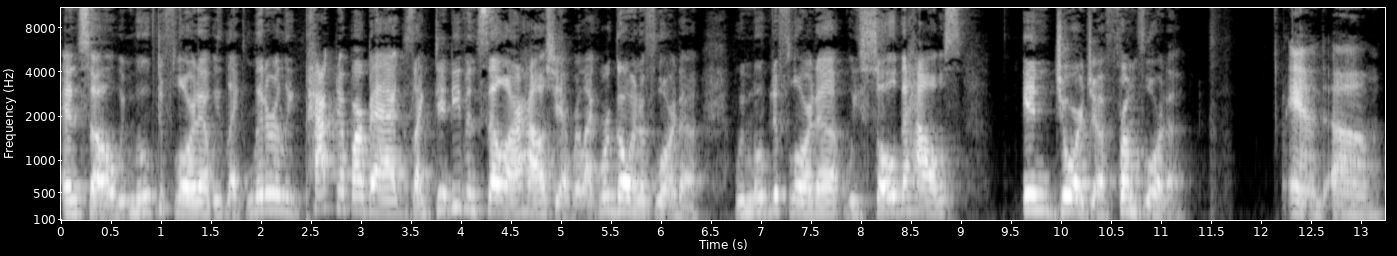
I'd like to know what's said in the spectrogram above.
And so we moved to Florida. We like literally packed up our bags, like didn't even sell our house yet. We're like, we're going to Florida. We moved to Florida. We sold the house in Georgia from Florida. And um,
